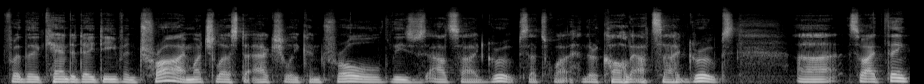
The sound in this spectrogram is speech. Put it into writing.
for the candidate to even try, much less to actually control these outside groups. That's why they're called outside groups. Uh, so I think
